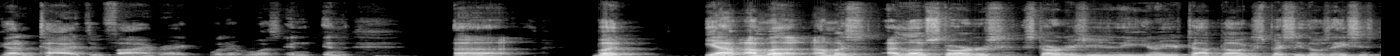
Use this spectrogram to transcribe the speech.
got him tied through five, right? Whatever it was. And and uh, but yeah, I'm a I'm a I love starters. Starters usually, you know, your top dogs, especially those aces.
